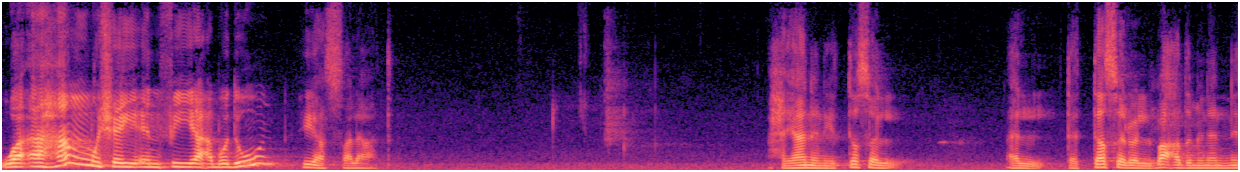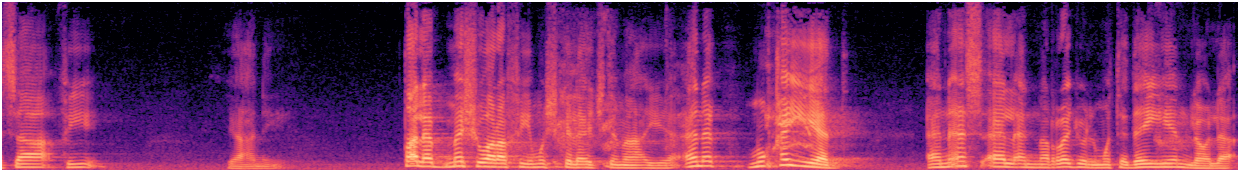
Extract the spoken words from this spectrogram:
وأهم شيء في يعبدون هي الصلاة. أحيانا يتصل تتصل البعض من النساء في يعني طلب مشورة في مشكلة اجتماعية. أنا مقيد أن أسأل أن الرجل متدين لو لا.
